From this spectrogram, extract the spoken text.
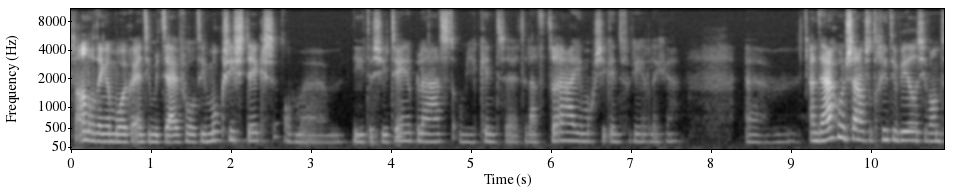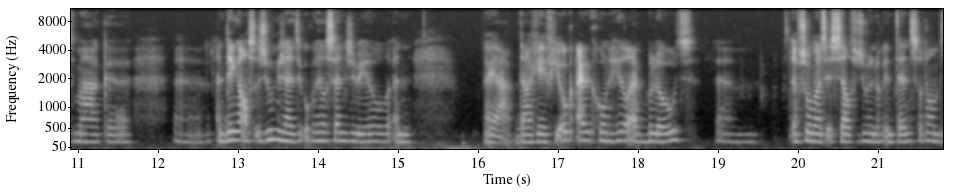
zijn andere dingen mooi qua intimiteit. Bijvoorbeeld die moxie sticks. Om, ehm, die je tussen je tenen plaatst. Om je kind uh, te laten draaien mocht je kind verkeerd liggen. Um, en daar gewoon samen wat ritueeltje van te maken. Uh, en dingen als zoenen zijn natuurlijk ook heel sensueel. En nou ja, dan geef je ook eigenlijk gewoon heel erg bloot. Um, en voor mensen is zelfs zoenen nog intenser dan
